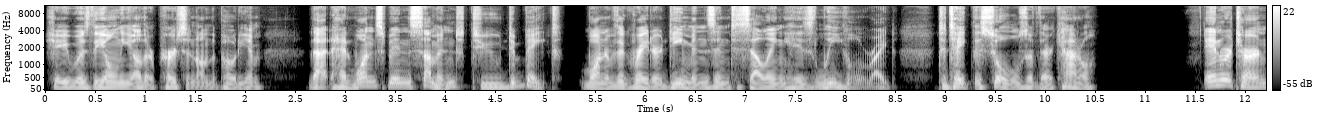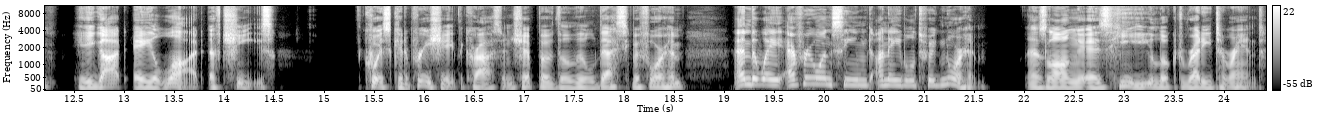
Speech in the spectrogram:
She was the only other person on the podium that had once been summoned to debate one of the greater demons into selling his legal right to take the souls of their cattle. In return, he got a lot of cheese. Quiss could appreciate the craftsmanship of the little desk before him, and the way everyone seemed unable to ignore him, as long as he looked ready to rant.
